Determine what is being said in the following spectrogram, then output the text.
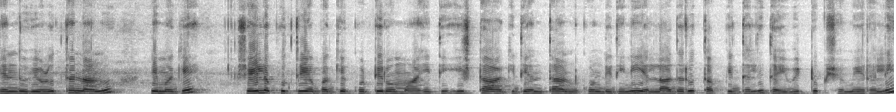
ಎಂದು ಹೇಳುತ್ತಾ ನಾನು ನಿಮಗೆ ಶೈಲಪುತ್ರಿಯ ಬಗ್ಗೆ ಕೊಟ್ಟಿರೋ ಮಾಹಿತಿ ಇಷ್ಟ ಆಗಿದೆ ಅಂತ ಅಂದ್ಕೊಂಡಿದ್ದೀನಿ ಎಲ್ಲಾದರೂ ತಪ್ಪಿದ್ದಲ್ಲಿ ದಯವಿಟ್ಟು ಕ್ಷಮೆ ಇರಲಿ.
